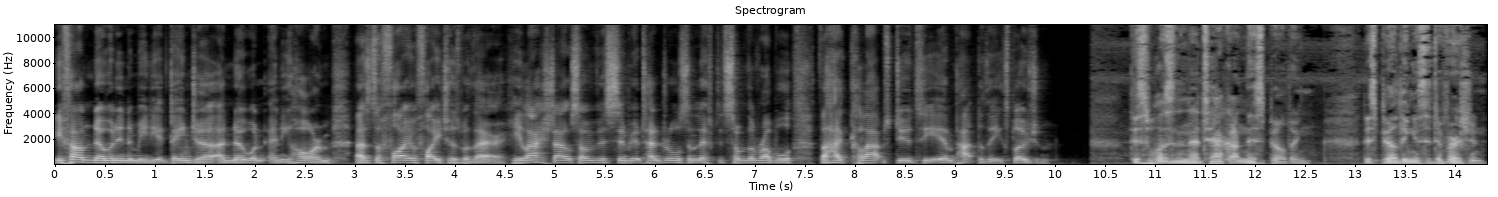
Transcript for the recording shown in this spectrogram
He found no one in immediate danger and no one any harm as the firefighters were there. He lashed out some of his symbiote tendrils and lifted some of the rubble that had collapsed due to the impact of the explosion. This wasn't an attack on this building. This building is a diversion.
